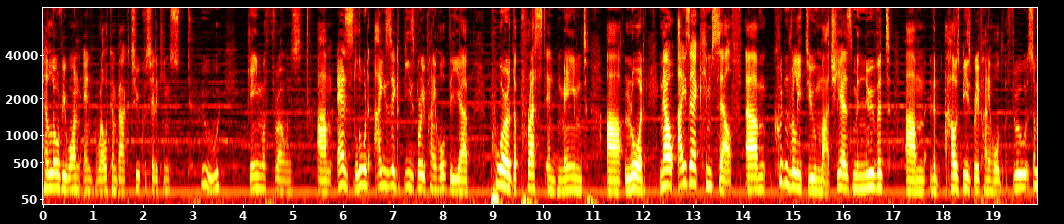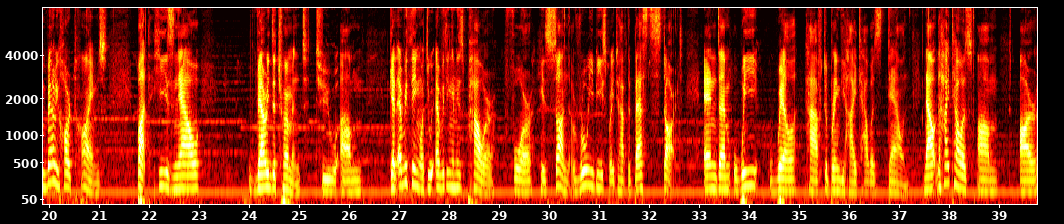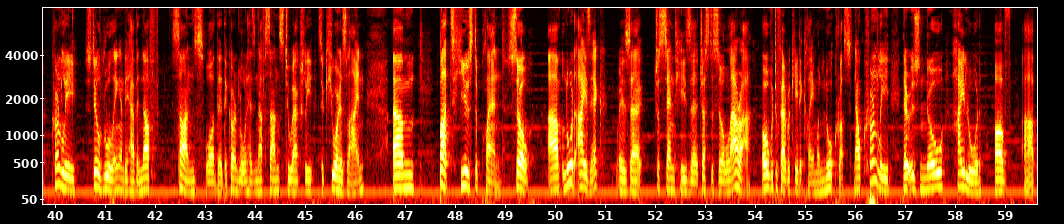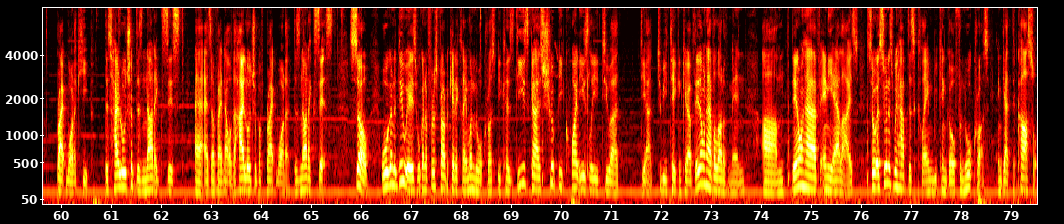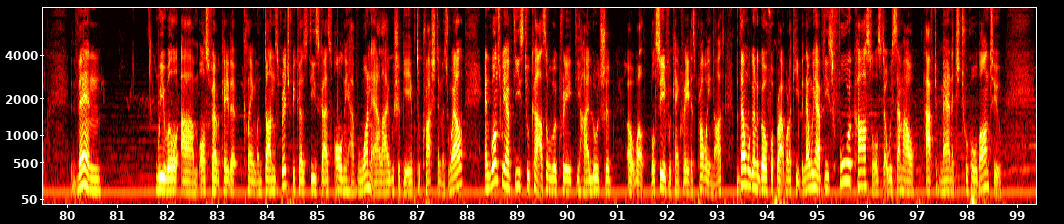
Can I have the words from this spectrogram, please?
Hello everyone and welcome back to Crusader Kings 2 Game of Thrones. Um, as Lord Isaac Beesbury Honeyholt, the uh, poor, depressed and maimed uh, lord. Now Isaac himself um, couldn't really do much. He has maneuvered um, the House Beesbury of Honeyholt through some very hard times. But he is now very determined to um, get everything or do everything in his power for his son, Rui Beesbury, to have the best start. And um, we will have to bring the Hightowers down. Now, the Hightowers um, are currently still ruling and they have enough sons, or the, the current lord has enough sons to actually secure his line. Um, but here's the plan. So, um, Lord Isaac is uh, just sent his uh, Justicer Lara over to fabricate a claim on Norcross. Now, currently, there is no High Lord of uh, Brightwater Keep. This High Lordship does not exist uh, as of right now, or the High Lordship of Brightwater does not exist. So, what we're going to do is, we're going to first fabricate a claim on Norcross, because these guys should be quite easily to, uh, yeah, to be taken care of. They don't have a lot of men, um, they don't have any allies, so as soon as we have this claim, we can go for Norcross and get the castle. Then, we will um, also fabricate a claim on Dunsbridge because these guys only have one ally. We should be able to crush them as well. And once we have these two castles, we'll create the High Lordship. Oh, well, we'll see if we can create this. Probably not. But then we're going to go for Brightwater Keep. And then we have these four castles that we somehow have to manage to hold on to.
